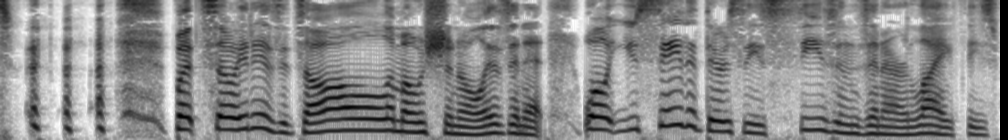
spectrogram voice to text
but so it is. It's all emotional, isn't it? Well, you say that there's these seasons in our life, these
